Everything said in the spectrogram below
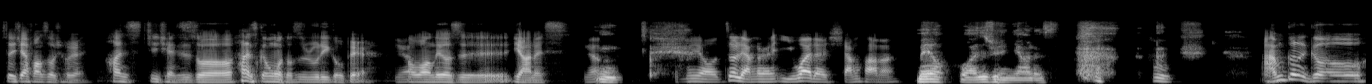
最佳防守球员，Hans 季前是说，Hans 跟我都是 Rudy Gobert，然后王六是 Giannis。嗯，我们有这两个人以外的想法吗？没有，我还是选 Giannis。不。I'm gonna go.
